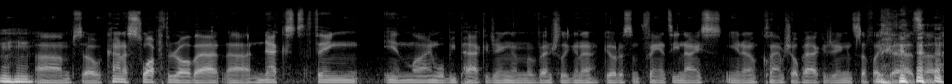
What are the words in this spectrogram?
Mm-hmm. Um, so kind of swapped through all that. Uh, next thing in line will be packaging. I'm eventually gonna go to some fancy, nice, you know, clamshell packaging and stuff like that. So,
